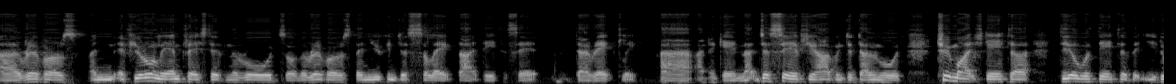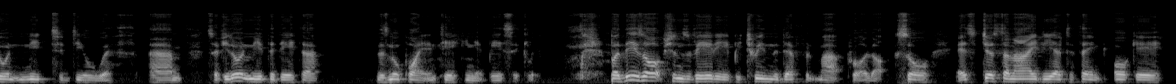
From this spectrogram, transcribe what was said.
uh, rivers, and if you're only interested in the roads or the rivers, then you can just select that data set directly. Uh, and again, that just saves you having to download too much data, deal with data that you don't need to deal with. Um, so if you don't need the data, there's no point in taking it basically. But these options vary between the different map products. So it's just an idea to think, okay,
